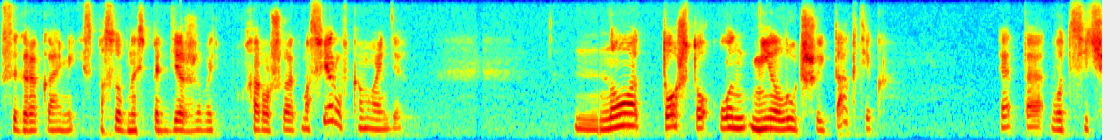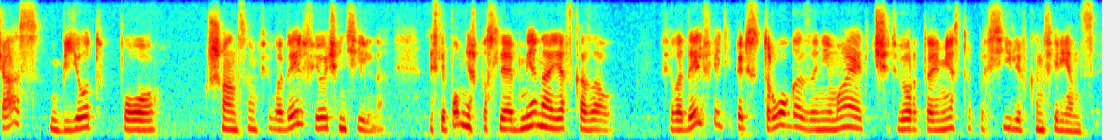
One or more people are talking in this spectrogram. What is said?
с игроками и способность поддерживать хорошую атмосферу в команде. Но то, что он не лучший тактик, это вот сейчас бьет по шансам Филадельфии очень сильно. Если помнишь, после обмена я сказал, Филадельфия теперь строго занимает четвертое место по силе в конференции.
